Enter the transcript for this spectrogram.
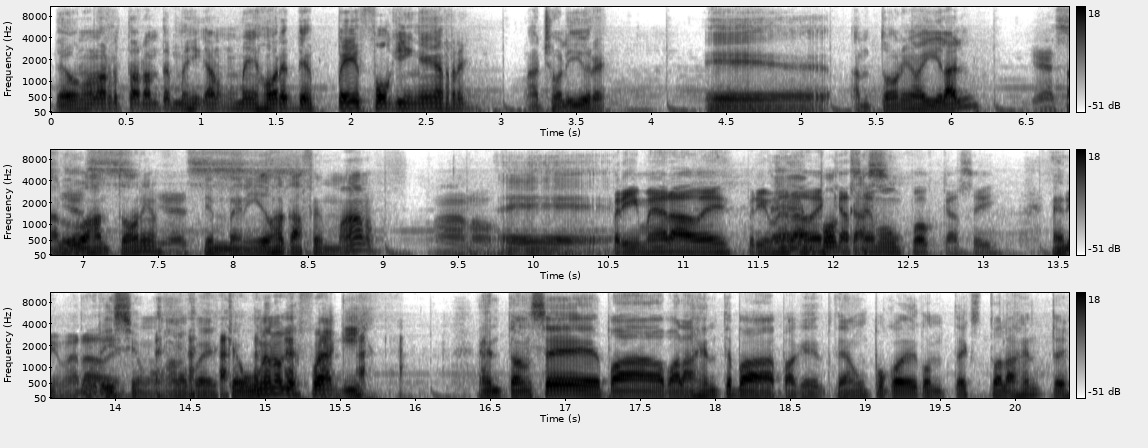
de uno de los restaurantes mexicanos mejores de P fucking R, Nacho Libre. Eh, Antonio Aguilar. Yes, Saludos, yes, Antonio. yes. Bienvenidos a Café en Mano. Mano, Eh, primera vez, primera vez podcast. que hacemos un podcast, sí. En- Primera durísimo, mano, pues qué bueno que fue aquí. Entonces, para la gente, para que tengan un poco de contexto a la gente,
